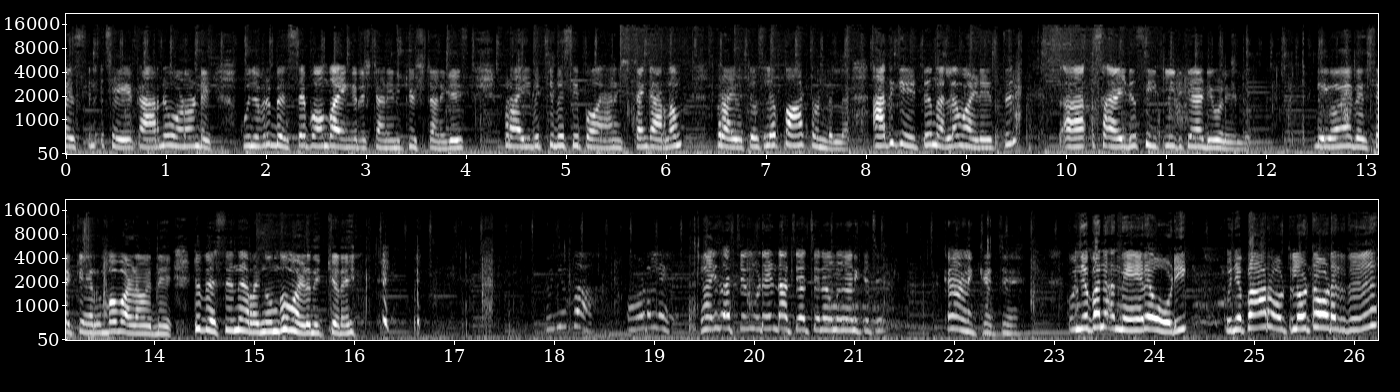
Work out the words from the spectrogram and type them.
ബസ്സിന് കാറിന് പോകണോണ്ടേ കുഞ്ഞപ്പന് ബസ്സിൽ പോകാൻ ഭയങ്കര ഇഷ്ടമാണ് എനിക്കും ഇഷ്ടമാണ് ഗൈസ് പ്രൈവറ്റ് ബസ്സിൽ പോകാനാണ് ഇഷ്ടം. കാരണം പ്രൈവറ്റ് ബസ്സിലെ പാട്ടുണ്ടല്ലോ. അത് കേട്ട് നല്ല മഴയത്ത് സൈഡ് സീറ്റിലിരിക്കാൻ അടിപൊളിയുണ്ട്. ദൈവമേ ബസ്സൊക്കെ കയറുമ്പോൾ മഴ വന്നേ. ഇട്ട് ബസ്സിൽ നിന്ന് ഇറങ്ങുമ്പോൾ മഴ നിക്കണേ. അച്ഛൻ കൂടെ ഉണ്ട് അച്ഛൻ കാണിക്കച്ചേ. കാണിക്കച്ചേ. കുഞ്ഞപ്പൻ നേരെ ഓടി. കുഞ്ഞപ്പ ആ റോട്ടിലോട്ട് ഓടരുത്.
